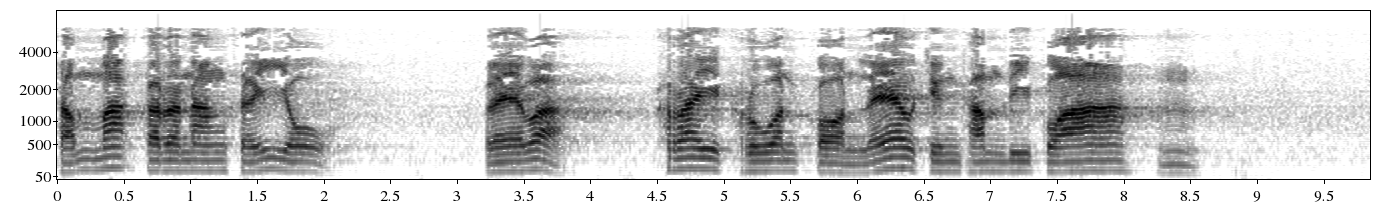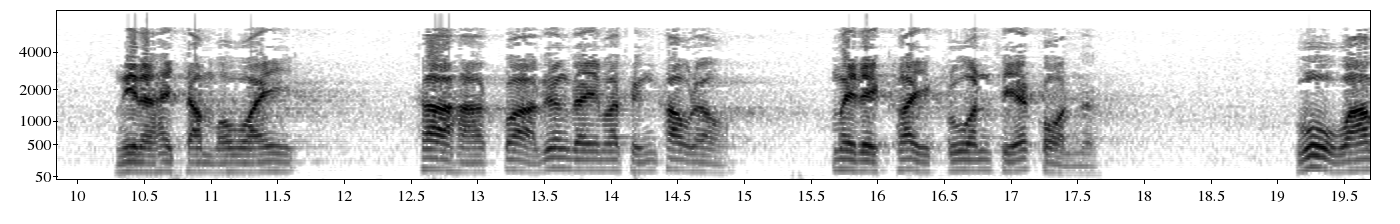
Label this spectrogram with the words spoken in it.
สัมมะกรนังเสยโย แปลว่า ใครครวนก่อนแล้วจึงทำดีกว่า นี่แหละให้จำเอาไว้ ถ้าหากว่าเรื่องใดมาถึงเข้าแล้ว ไม่ได้ใครครวนเสียก่อนนะวู่วาม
